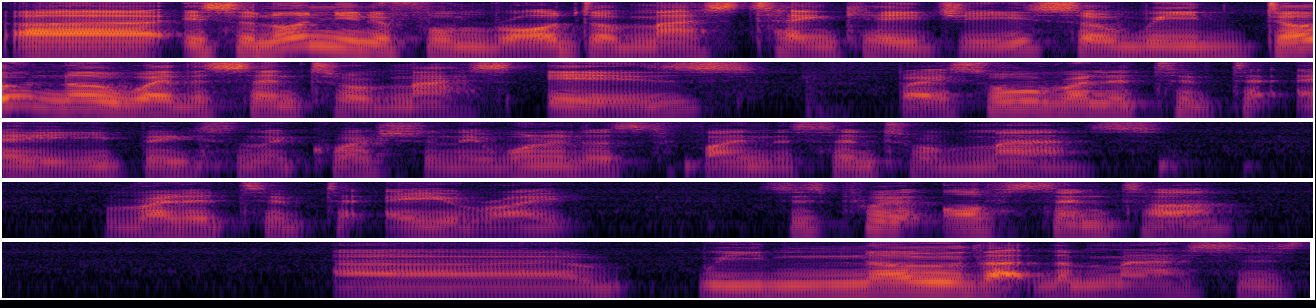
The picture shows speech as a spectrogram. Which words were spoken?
Uh, it's a non-uniform rod of mass 10 kg, so we don't know where the center of mass is, but it's all relative to A based on the question. They wanted us to find the center of mass relative to A, right? So let's put it off center. Uh, we know that the mass is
